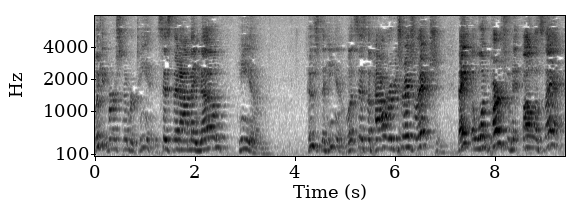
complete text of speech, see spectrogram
Look at verse number 10. It says that I may know him. Who's the him? Well, it says the power of his resurrection. They ain't the one person that follows that.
